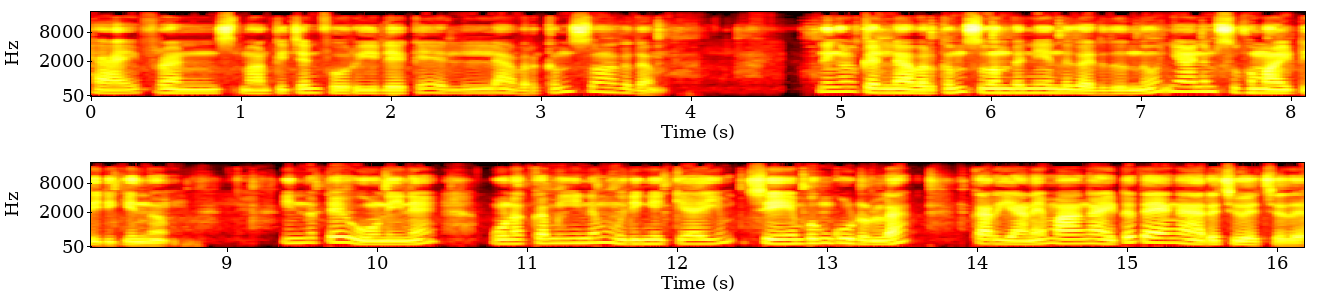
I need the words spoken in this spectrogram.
ഹായ് ഫ്രണ്ട്സ് സ്മാർട്ട് കിച്ചൻ ഫോറിയിലേക്ക് എല്ലാവർക്കും സ്വാഗതം. നിങ്ങൾക്കെല്ലാവർക്കും സുഖം തന്നെ എന്ന് കരുതുന്നു. ഞാനും സുഖമായിട്ടിരിക്കുന്നു. ഇന്നത്തെ ഊണിന് ഉണക്കമീനും മുരിങ്ങയ്ക്കായും ചേമ്പും കൂടുള്ള കറിയാണ് മാങ്ങായിട്ട് തേങ്ങ അരച്ച് വെച്ചത്.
